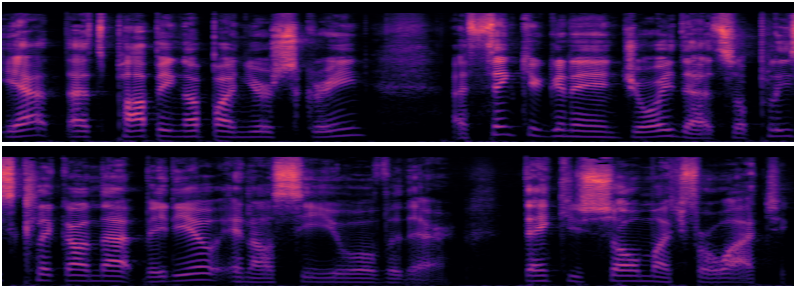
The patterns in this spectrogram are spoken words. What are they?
Yeah, that's popping up on your screen. I think you're going to enjoy that. So please click on that video and I'll see you over there. Thank you so much for watching.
